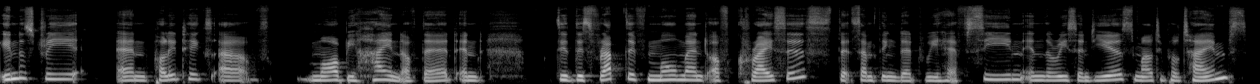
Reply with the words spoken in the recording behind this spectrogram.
industry and politics are more behind of that. And the disruptive moment of crisis that's something that we have seen in the recent years multiple times.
